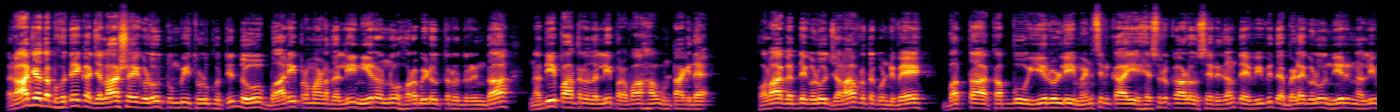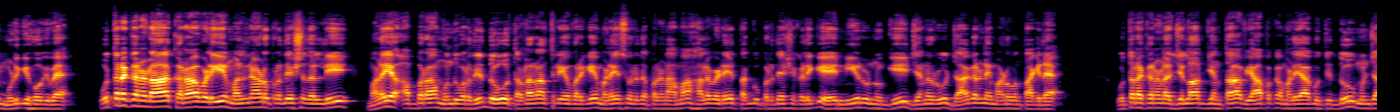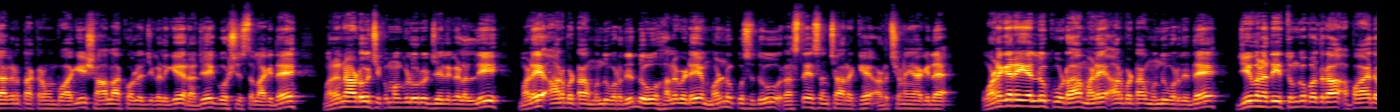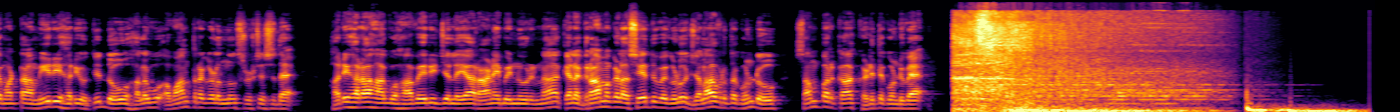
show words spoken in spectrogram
ರಾಜ್ಯದ ಬಹುತೇಕ ಜಲಾಶಯಗಳು ತುಂಬಿ ತುಳುಕುತ್ತಿದ್ದು ಭಾರೀ ಪ್ರಮಾಣದಲ್ಲಿ ನೀರನ್ನು ಹೊರಬಿಡುತ್ತಿರುವುದರಿಂದ ನದಿ ಪಾತ್ರದಲ್ಲಿ ಪ್ರವಾಹ ಉಂಟಾಗಿದೆ. ಹೊಲ ಗದ್ದೆಗಳು ಜಲಾವೃತಗೊಂಡಿವೆ. ಭತ್ತ, ಕಬ್ಬು, ಈರುಳ್ಳಿ, ಮೆಣಸಿನಕಾಯಿ, ಹೆಸರುಕಾಳು ಸೇರಿದಂತೆ ವಿವಿಧ ಬೆಳೆಗಳು ನೀರಿನಲ್ಲಿ ಮುಳುಗಿ ಹೋಗಿವೆ. ಉತ್ತರ ಕನ್ನಡ, ಕರಾವಳಿ, ಮಲೆನಾಡು ಪ್ರದೇಶದಲ್ಲಿ ಮಳೆಯ ಅಬ್ಬರ ಮುಂದುವರೆದಿದ್ದು, ತಡರಾತ್ರಿಯವರೆಗೆ ಮಳೆ ಸುರಿದ ಪರಿಣಾಮ ಹಲವೆಡೆ ತಗ್ಗು ಪ್ರದೇಶಗಳಿಗೆ ನೀರು ನುಗ್ಗಿ ಜನರು ಜಾಗರಣೆ ಮಾಡುವಂತಾಗಿದೆ. ಉತ್ತರ ಕನ್ನಡ ಜಿಲ್ಲಾದ್ಯಂತ ವ್ಯಾಪಕ ಮಳೆಯಾಗುತ್ತಿದ್ದು, ಮುಂಜಾಗ್ರತಾ ಕ್ರಮವಾಗಿ ಶಾಲಾ ಕಾಲೇಜುಗಳಿಗೆ ರಜೆ ಘೋಷಿಸಲಾಗಿದೆ. ಮಲೆನಾಡು, ಚಿಕ್ಕಮಗಳೂರು ಜಿಲ್ಲೆಗಳಲ್ಲಿ ಮಳೆ ಆರ್ಭಟ ಮುಂದುವರೆದಿದ್ದು, ಹಲವೆಡೆ ಮಣ್ಣು ಕುಸಿದು ರಸ್ತೆ ಸಂಚಾರಕ್ಕೆ ಅಡಚಣೆಯಾಗಿದೆ. ಒಣಗೆರೆಯಲ್ಲೂ ಕೂಡ ಮಳೆ ಆರ್ಭಟ ಮುಂದುವರೆದಿದೆ. ಜೀವನದಿ ತುಂಗಭದ್ರಾ ಅಪಾಯದ ಮಟ್ಟ ಮೀರಿ ಹರಿಯುತ್ತಿದ್ದು ಹಲವು ಅವಾಂತರಗಳನ್ನು ಸೃಷ್ಟಿಸಿದೆ. ಹರಿಹರ ಹಾಗೂ ಹಾವೇರಿ ಜಿಲ್ಲೆಯ ರಾಣೆಬೆನ್ನೂರಿನ ಕೆಲ ಗ್ರಾಮಗಳ ಸೇತುವೆಗಳು ಜಲಾವೃತಗೊಂಡು ಸಂಪರ್ಕ ಕಡಿತಗೊಂಡಿವೆ.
